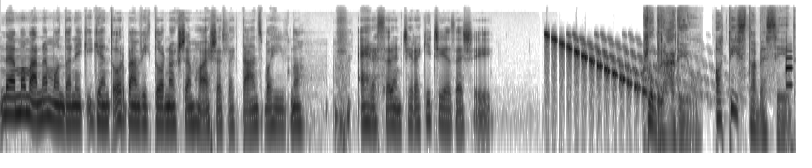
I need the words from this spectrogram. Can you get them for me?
de ma már nem mondanék igent Orbán Viktornak sem, ha esetleg táncba hívna. Erre szerencsére kicsi az esély. Klubrádió. A tiszta beszéd.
